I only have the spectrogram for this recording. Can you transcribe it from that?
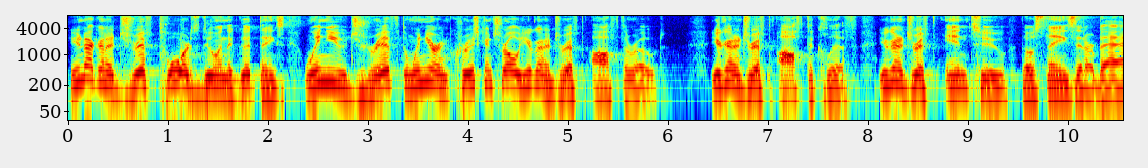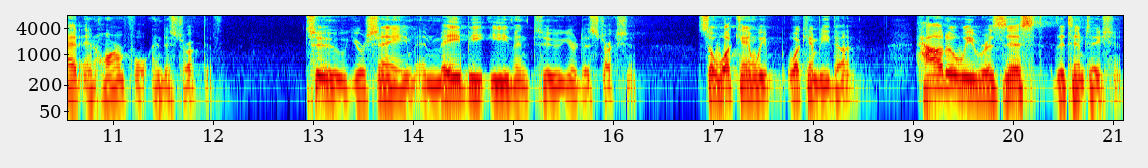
You're not going to drift towards doing the good things. When you drift, when you're in cruise control, you're going to drift off the road. You're going to drift off the cliff. You're going to drift into those things that are bad and harmful and destructive, to your shame and maybe even to your destruction. So what can we what can be done? How do we resist the temptation?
